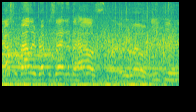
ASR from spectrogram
Castro Valley representing the house. There you go. Thank you.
